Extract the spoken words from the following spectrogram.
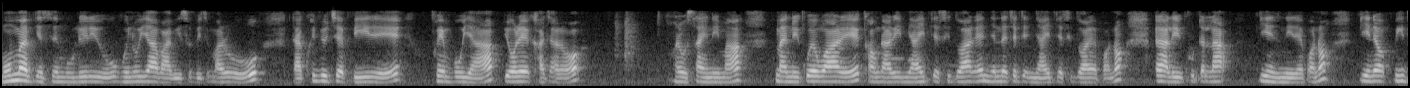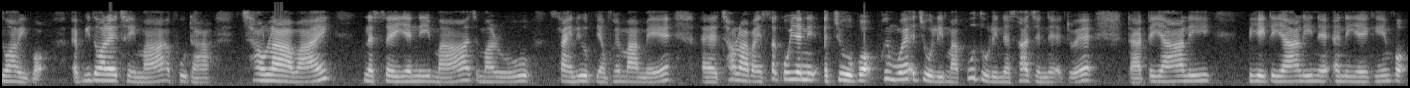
မွမ်းမံပြင်ဆင်မှုလေးတွေကိုဝင်လို့ရပါပြီဆိုပြီးကျမတို့ကိုဒါခွင့်ပြုချက်ပေးတယ်ဖွင့်ဖို့ရပြောတဲ့အခါကျတော့မတို့ဆိုင်နေမှာမှန်တွေကွဲသွားတယ်ကောင်တာတွေအများကြီးပျက်စီးသွားတယ်မျက်နှာချက်တွေအများကြီးပျက်စီးသွားတယ်ပေါ့နော်အဲ့ဒါလေးခုတစ်လပြင်နေတယ်ပေါ့နော်ပြင်တော့ပြီးသွားပြီပေါ့အဲပြီးသွားတဲ့အချိန်မှာအခုဒါ6လပိုင်း20ရက်နေ့မှာကျမတို့ဆိုင်လေးကိုပြန်ဖွင့်ပါမယ်အဲ6လပိုင်း19ရက်နေ့အကြိုပေါ့ဖွင့်ပွဲအကြိုလေးမှာကုသိုလ်လေးနဲ့စကျင်တဲ့အတွက်ဒါတရားလေး ပိရိတ်တရားလေးနဲ့အနေရကင်းပေါ့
